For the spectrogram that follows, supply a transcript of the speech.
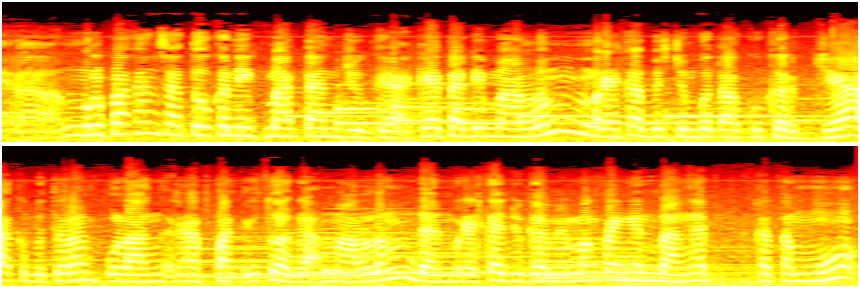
eh, merupakan satu kenikmatan juga. Kayak tadi malam mereka habis jemput aku kerja, kebetulan pulang rapat itu agak malam dan mereka juga memang pengen banget ketemu,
